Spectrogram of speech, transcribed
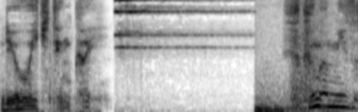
領域展開。福間水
